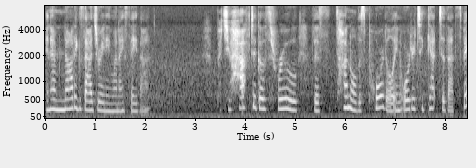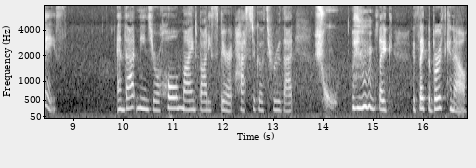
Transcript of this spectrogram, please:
And I'm not exaggerating when I say that. But you have to go through this tunnel, this portal, in order to get to that space. And that means your whole mind, body, spirit has to go through that. like, it's like the birth canal.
